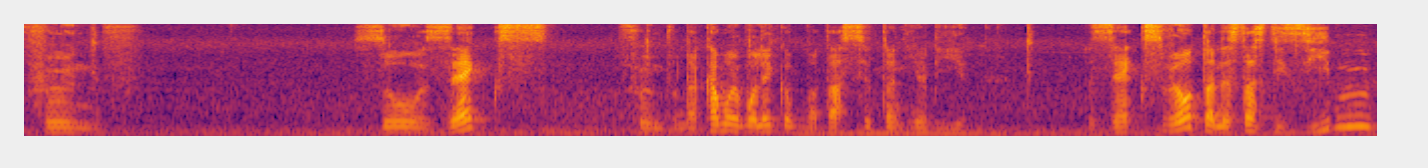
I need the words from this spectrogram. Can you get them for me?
5. So, 6. 5. Und da kann man überlegen, ob man das hier dann hier die 6 wird. Dann ist das die 7.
